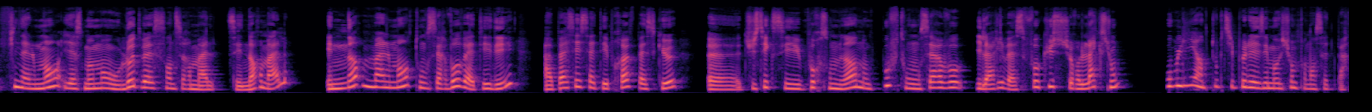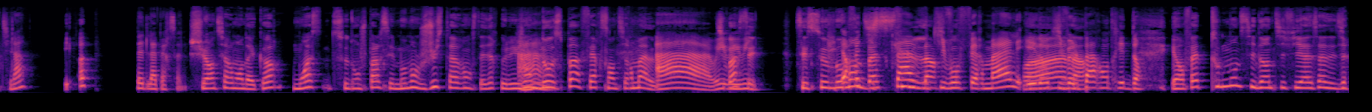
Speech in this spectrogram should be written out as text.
finalement, il y a ce moment où l'autre va se sentir mal. C'est normal. Et normalement, ton cerveau va t'aider à passer cette épreuve parce que euh, tu sais que c'est pour son bien, donc pouf, ton cerveau, il arrive à se focus sur l'action, oublie un tout petit peu les émotions pendant cette partie-là, et hop, de la personne. Je suis entièrement d'accord. Moi, ce dont je parle, c'est le moment juste avant, c'est-à-dire que les gens ah. n'osent pas faire sentir mal. Ah oui, oui, oui. C'est ce moment en fait, ils savent qu'ils vont faire mal et donc ils veulent pas rentrer dedans. Et en fait, tout le monde s'identifie à ça, de dire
